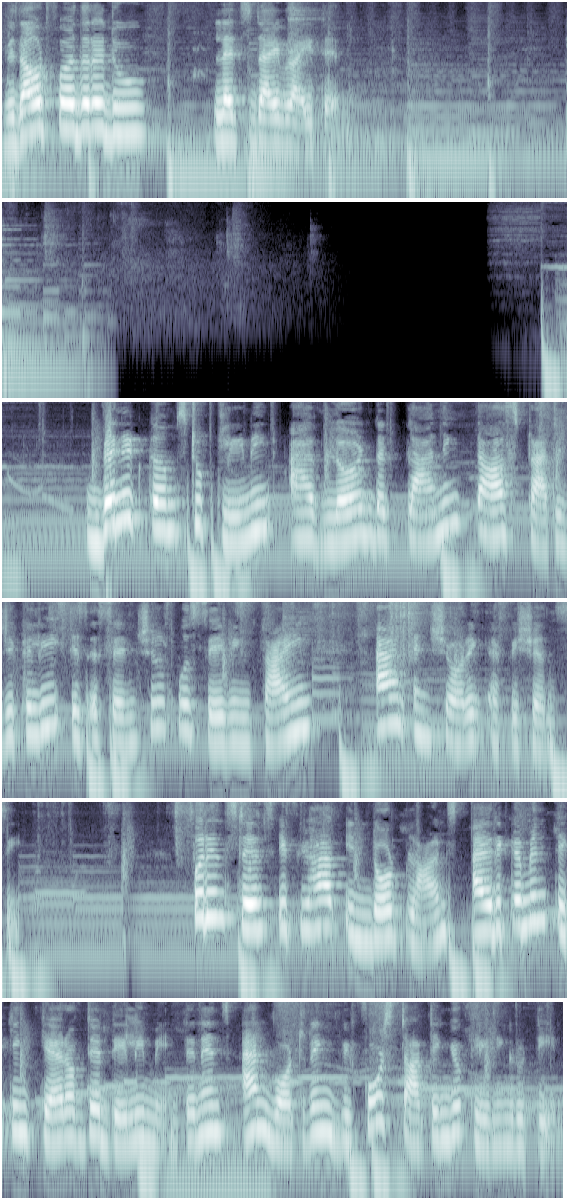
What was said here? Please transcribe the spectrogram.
Without further ado, let's dive right in. When it comes to cleaning, I have learned that planning tasks strategically is essential for saving time and ensuring efficiency. For instance, if you have indoor plants, I recommend taking care of their daily maintenance and watering before starting your cleaning routine.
